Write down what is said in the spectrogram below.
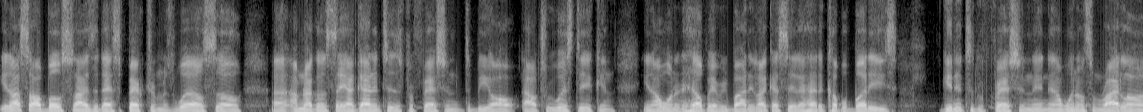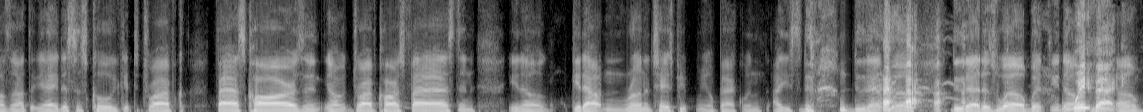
you know, I saw both sides of that spectrum as well. So, uh, I'm not going to say I got into this profession to be all altruistic and, you know, I wanted to help everybody. Like I said, I had a couple buddies get into the profession and I went on some ride alongs and I thought, yeah, hey, this is cool. You get to drive fast cars and, you know, drive cars fast and, you know, get out and run and chase people, you know, back when I used to do, do that well, do that as well. But, you know, way back. Um,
